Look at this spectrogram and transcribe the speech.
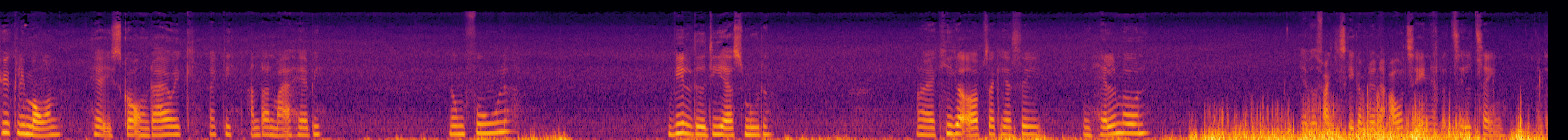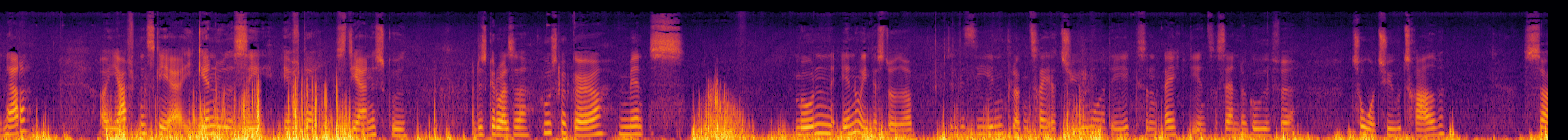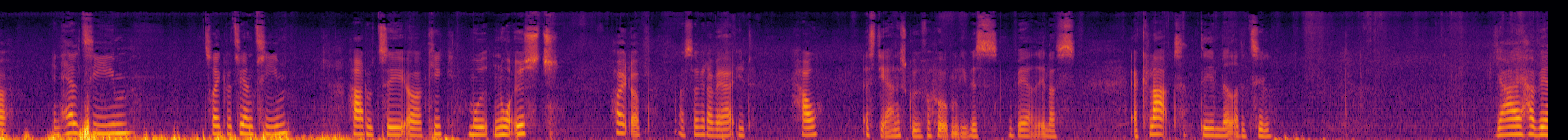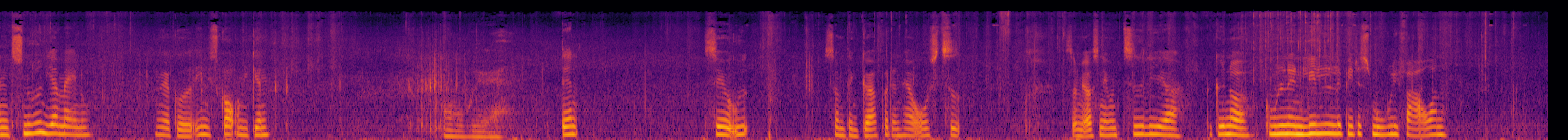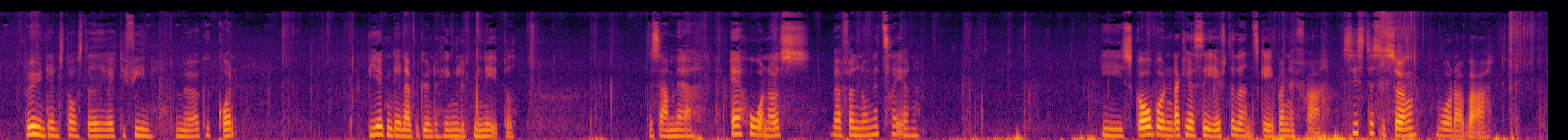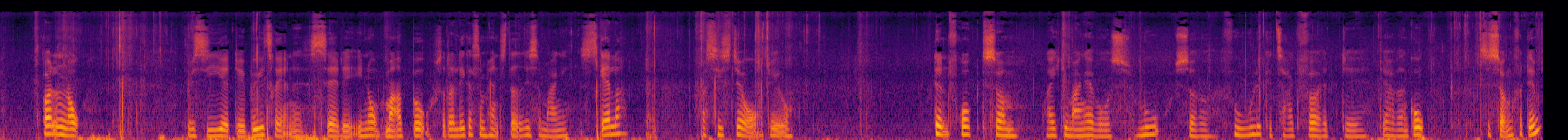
hyggelig morgen her i skoven. Der er jo ikke rigtig andre end mig og happy. Nogle fugle. Vildet, de er smuttet. Når jeg kigger op, så kan jeg se en halvmåne. Faktisk ikke, om den er aftagende eller tiltagende, men den er der. Og i aften skal jeg igen ud og se efter stjerneskud. Og det skal du altså huske at gøre, mens månen endnu ikke er stået op. Det vil sige inden kl. 23, og det er ikke sådan rigtig interessant at gå ud før 22.30. Så en halv time, tre kvarter en time, har du til at kigge mod nordøst, højt op, og så vil der være et hav af stjerneskud forhåbentlig, hvis vejret ellers er klart. Det lader det til. Jeg har vendt snuden hjem af nu, nu er jeg gået ind i skoven igen. Og øh, den ser ud, som den gør på den her årstid. Som jeg også nævnte tidligere, begynder at gulne en lille bitte smule i farverne. Bøgen den står stadig rigtig fin, mørke grøn. Birken den er begyndt at hænge lidt med næbet. Det samme er ahorn også, i hvert fald nogle af træerne. I skovbunden, der kan jeg se efterladenskaberne fra sidste sæson, hvor der var år. Det vil sige, at øh, bøgetræerne satte enormt meget bog, så der ligger simpelthen stadig så mange skaller fra sidste år. Det er jo den frugt, som rigtig mange af vores mus og fugle kan takke for, at øh, det har været en god sæson for dem.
